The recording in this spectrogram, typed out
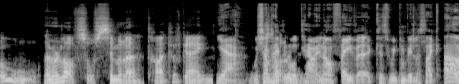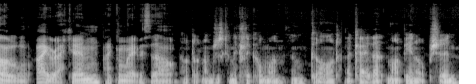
Oh, there are a lot of sort of similar type of games. Yeah, which I'm hoping will count in our favour because we can be just like, oh, I reckon I can work this out. Hold on, I'm just going to click on one. Oh god. Okay, that might be an option.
